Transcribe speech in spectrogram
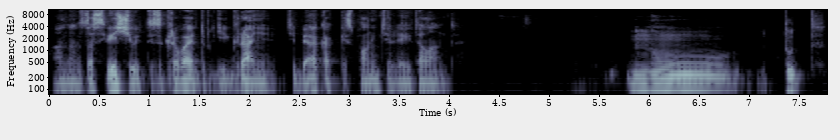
она засвечивает и закрывает другие грани тебя как исполнителя и таланта. Ну, тут,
